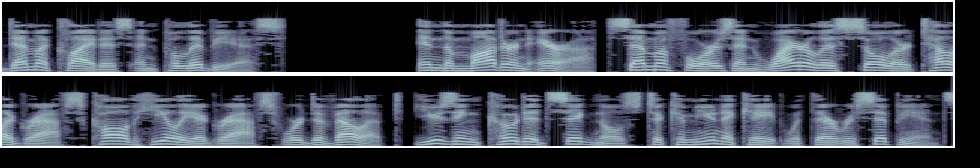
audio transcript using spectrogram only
Democritus and Polybius. In the modern era, semaphores and wireless solar telegraphs called heliographs were developed, using coded signals to communicate with their recipients.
